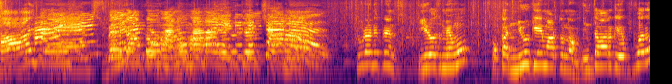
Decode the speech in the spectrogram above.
Hi friends welcome to Manu మామ ఛానల్ చూడండి ఫ్రెండ్స్ ఈరోజు మేము ఒక న్యూ గేమ్ ఆడుతున్నాం. ఇంతవరకు ఎవ్వరు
